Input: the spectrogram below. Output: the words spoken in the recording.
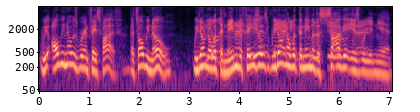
we all we know is we're in phase five. That's all we know. We don't The know what the name thing of the I- the phase is. We don't I know what the name of the conclude to, saga is we're in yet.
